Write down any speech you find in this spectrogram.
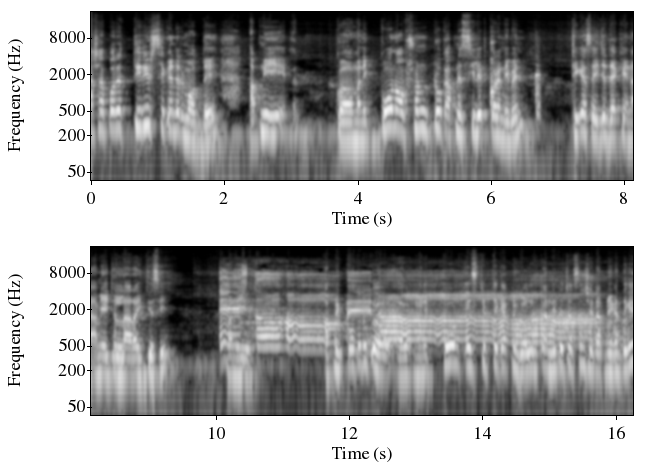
আসার পরে তিরিশ সেকেন্ডের মধ্যে আপনি মানে কোন অপশনটুক আপনি সিলেক্ট করে নেবেন। ঠিক আছে এই যে দেখেন আমি এইটা লড়াইতেছি। মানে আপনি কতটুকু মানে কোন স্টেপ থেকে আপনি গজলটা নিতে চাচ্ছেন সেটা আপনি এখান থেকে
